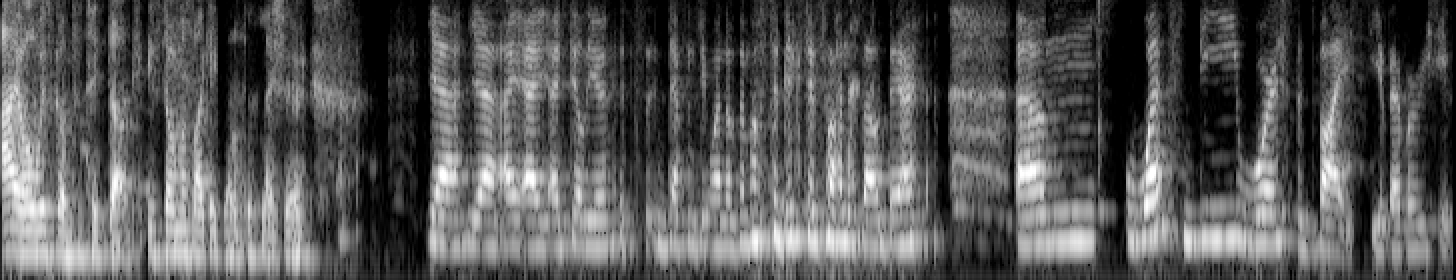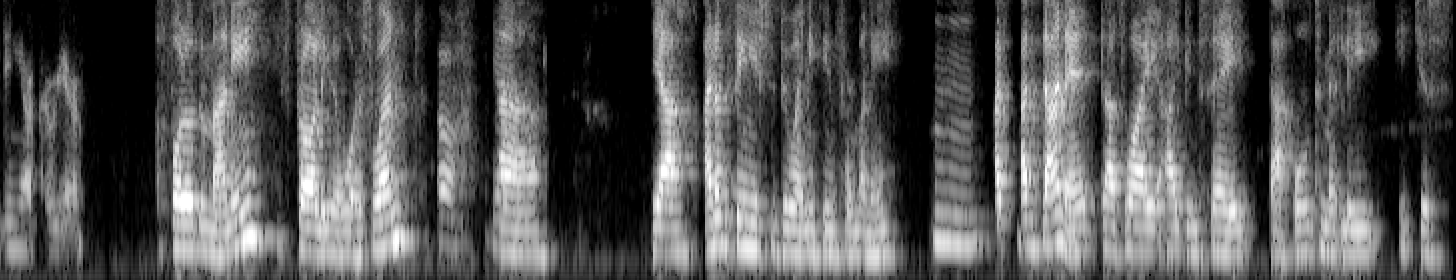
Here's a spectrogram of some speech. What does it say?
I always go to TikTok. It's almost like a guilty pleasure. Yeah, yeah, I, I, I feel you. It's definitely one of the most addictive ones out there. Um, what's the worst advice you've ever received in your career? Follow the money is probably the worst one. Oh, yeah. Uh, yeah, I don't think you should do anything for money. Mm-hmm. I've, I've done it. That's why I can say that ultimately it just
